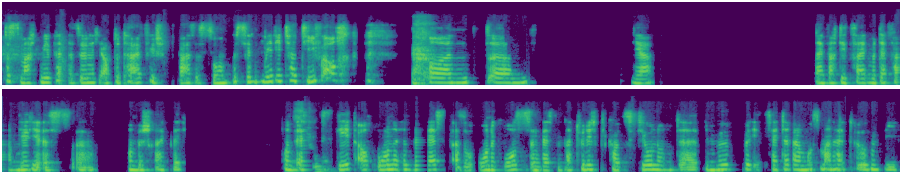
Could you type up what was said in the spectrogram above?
das macht mir persönlich auch total viel Spaß. Ist so ein bisschen meditativ auch. Und ähm, ja, einfach die Zeit mit der Familie ist äh, unbeschreiblich. Und es, es geht auch ohne Invest, also ohne großes Investment. Natürlich die Kaution und äh, die Möbel etc. muss man halt irgendwie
